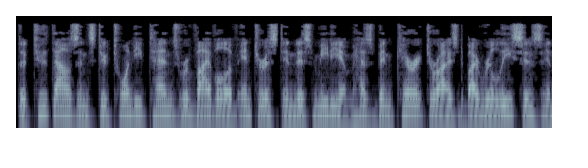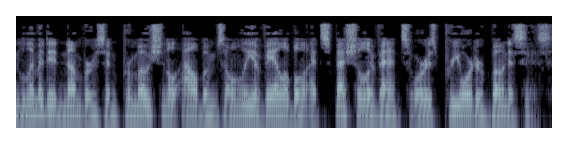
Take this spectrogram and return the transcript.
The 2000s to 2010s revival of interest in this medium has been characterized by releases in limited numbers and promotional albums only available at special events or as pre-order bonuses.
